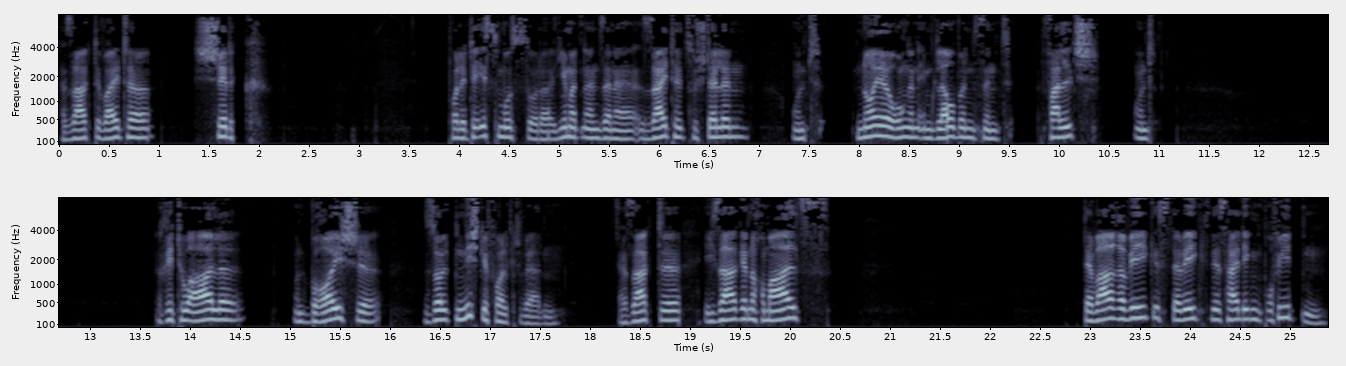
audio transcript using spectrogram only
Er sagte weiter, Schirk, Polytheismus oder jemanden an seiner Seite zu stellen und Neuerungen im Glauben sind falsch und Rituale und Bräuche sollten nicht gefolgt werden. Er sagte, ich sage nochmals, der wahre Weg ist der Weg des heiligen Propheten.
